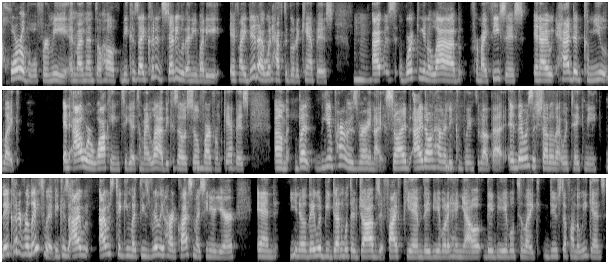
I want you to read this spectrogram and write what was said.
horrible for me and my mental health because I couldn't study with anybody. If I did, I would have to go to campus. Mm-hmm. I was working in a lab for my thesis and I had to commute like an hour walking to get to my lab because I was so mm-hmm. far from campus. Um, but the apartment was very nice, so I I don't have any complaints about that. And there was a shuttle that would take me. They couldn't relate to it because I I was taking like these really hard classes my senior year, and you know they would be done with their jobs at 5 p.m. They'd be able to hang out. They'd be able to like do stuff on the weekends,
